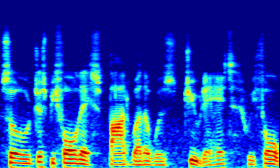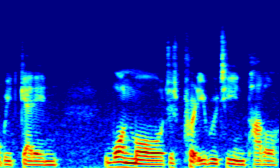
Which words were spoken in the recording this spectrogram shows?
So just before this bad weather was due to hit, we thought we'd get in one more just pretty routine paddle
